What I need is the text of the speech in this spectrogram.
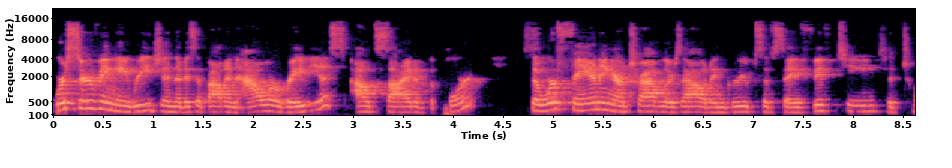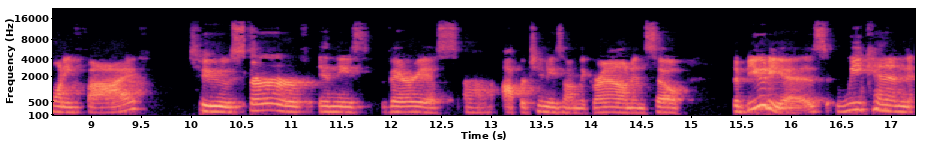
we're serving a region that is about an hour radius outside of the port. So we're fanning our travelers out in groups of, say, 15 to 25 to serve in these various uh, opportunities on the ground. And so the beauty is we can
